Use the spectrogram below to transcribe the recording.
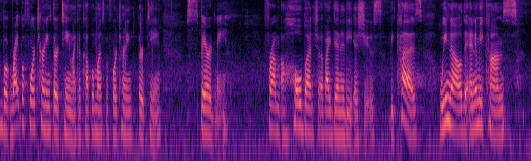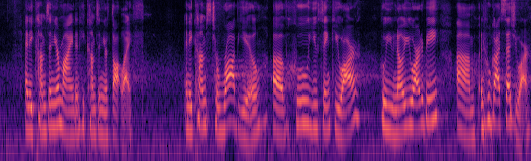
but right before turning 13, like a couple months before turning 13, spared me from a whole bunch of identity issues because we know the enemy comes and he comes in your mind and he comes in your thought life. And he comes to rob you of who you think you are, who you know you are to be, um, and who God says you are.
